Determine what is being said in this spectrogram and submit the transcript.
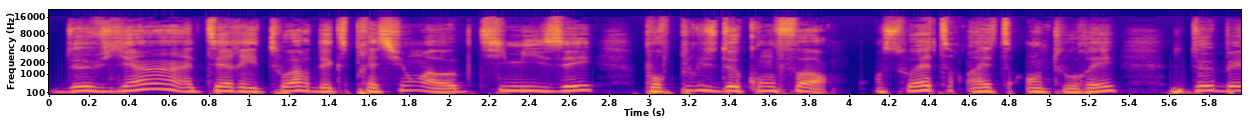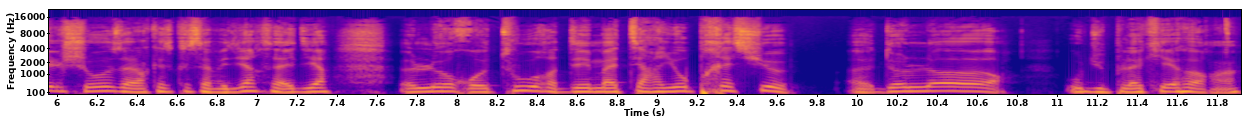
devient un territoire d'expression à optimiser pour plus de confort. On souhaite être entouré de belles choses. Alors qu'est-ce que ça veut dire? Ça veut dire le retour des matériaux précieux, euh, de l'or ou du plaqué or, hein,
